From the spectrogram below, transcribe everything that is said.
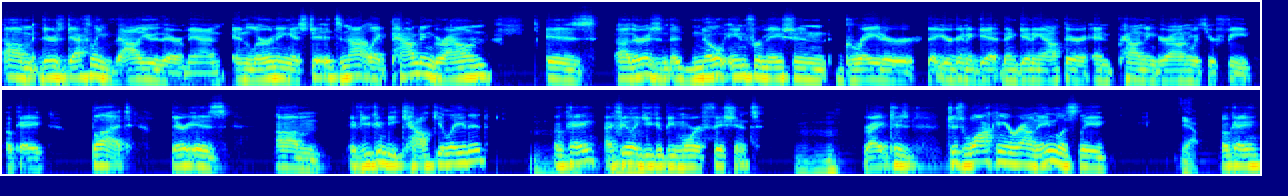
um, there's definitely value there, man. And learning is, it's not like pounding ground is uh, there is no information greater that you're going to get than getting out there and pounding ground with your feet. Okay. But there is um, if you can be calculated, Mhm. okay, I feel like you could be more efficient, Mhm. right? Because just walking around aimlessly, Yeah. okay,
